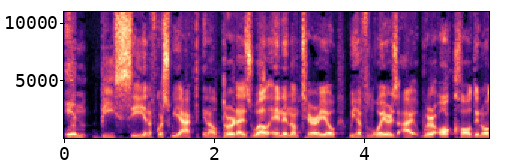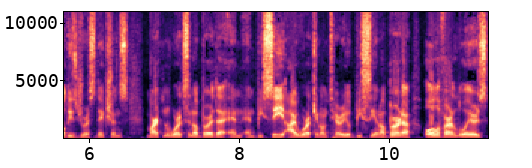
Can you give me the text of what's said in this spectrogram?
in BC, and of course we act in Alberta as well, and in Ontario. We have lawyers. I, we're all called in all these jurisdictions. Martin works in Alberta and, and BC. I work in Ontario, BC, and Alberta. All of our lawyers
